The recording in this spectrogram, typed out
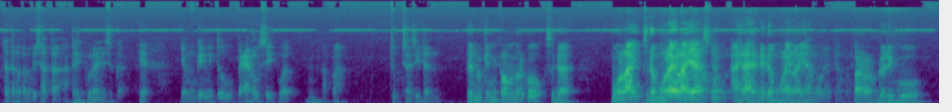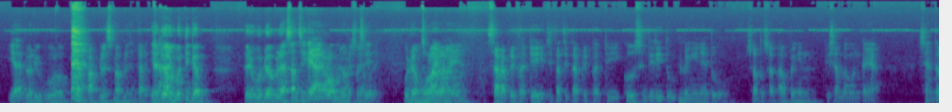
datang ke tempat wisata ada hiburannya juga Iya. ya mungkin itu PR sih buat Hmm. apa Jogja sih dan dan mungkin kalau menurutku sudah mulai sudah mulai lah ya Iya, sudah Mung- mulai. akhir-akhir ini udah mulai lah ya udah mulai udah mulai per 2000 ya 2014 15 kali ya Oh. 2003 2012an sih kayaknya Ya, kalau 2012 menurutku sih mulai. udah Cuma mulai lah memang kayaknya secara pribadi cita-cita pribadiku sendiri tuh Hmm. pengennya itu suatu saat aku pengen bisa bangun kayak center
